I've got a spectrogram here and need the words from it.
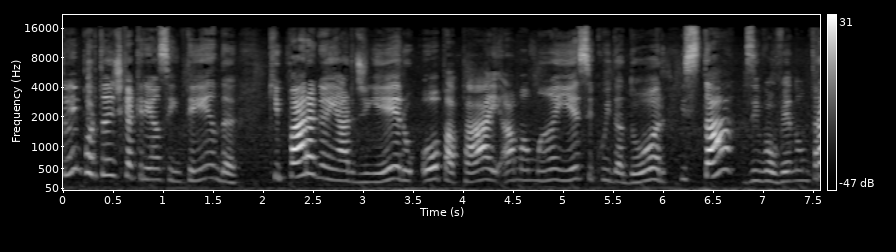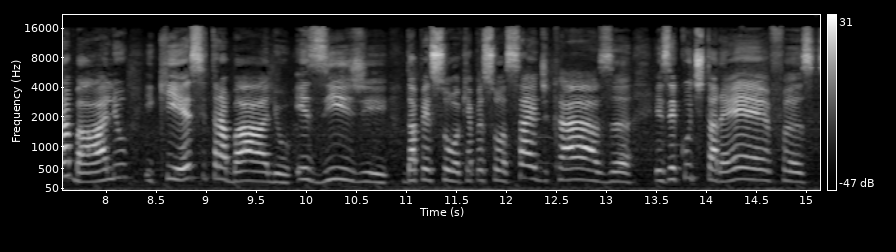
Então é importante que a criança entenda que para ganhar dinheiro, o papai, a mamãe, esse cuidador está desenvolvendo um trabalho e que esse trabalho exige da pessoa que a pessoa saia de casa, execute tarefas,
